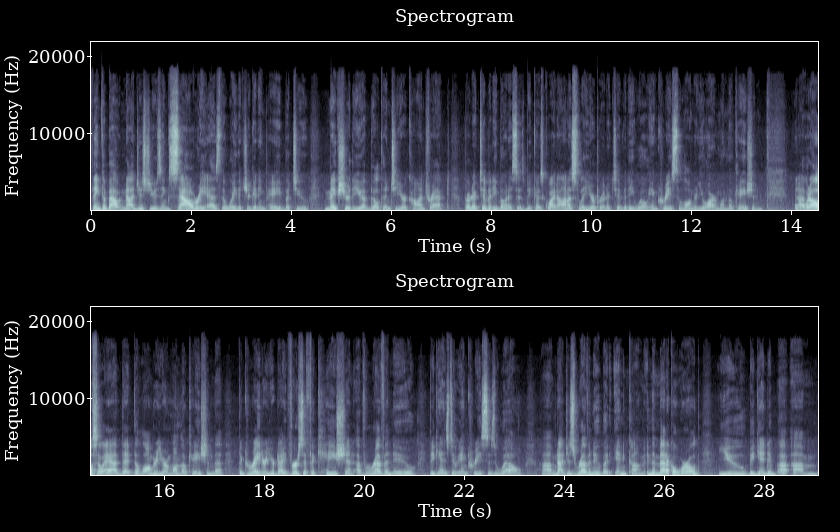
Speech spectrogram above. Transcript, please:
think about not just using salary as the way that you're getting paid, but to make sure that you have built into your contract productivity bonuses because, quite honestly, your productivity will increase the longer you are in one location. And I would also add that the longer you're in one location, the, the greater your diversification of revenue begins to increase as well. Um, not just revenue, but income. In the medical world, you begin to uh, um,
